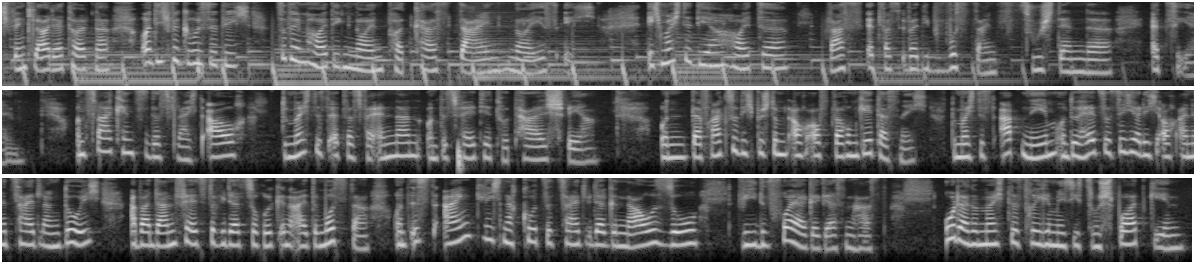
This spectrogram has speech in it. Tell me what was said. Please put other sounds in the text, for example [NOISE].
Ich bin Claudia Teubner und ich begrüße dich zu dem heutigen neuen Podcast Dein neues Ich. Ich möchte dir heute was etwas über die Bewusstseinszustände erzählen. Und zwar kennst du das vielleicht auch, du möchtest etwas verändern und es fällt dir total schwer. Und da fragst du dich bestimmt auch oft, warum geht das nicht? Du möchtest abnehmen und du hältst es sicherlich auch eine Zeit lang durch, aber dann fällst du wieder zurück in alte Muster und ist eigentlich nach kurzer Zeit wieder genau so, wie du vorher gegessen hast. Oder du möchtest regelmäßig zum Sport gehen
